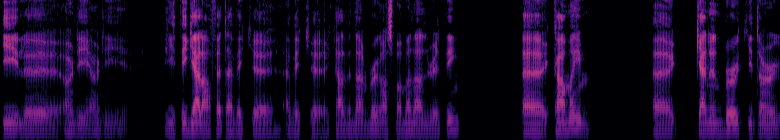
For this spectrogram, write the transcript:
qui est le, un, des, un des. Il est égal en fait avec, euh, avec euh, Calvin Hamburg en ce moment dans le rating. Quand même, Gannonburg, qui est un,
